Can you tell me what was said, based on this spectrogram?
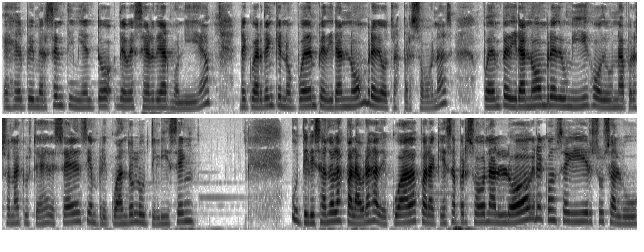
es el primer sentimiento debe ser de armonía. Recuerden que no pueden pedir a nombre de otras personas, pueden pedir a nombre de un hijo o de una persona que ustedes deseen siempre y cuando lo utilicen utilizando las palabras adecuadas para que esa persona logre conseguir su salud,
